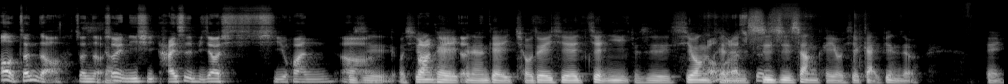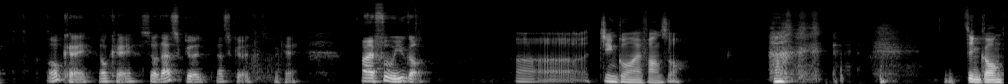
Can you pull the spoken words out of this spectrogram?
哦，真的哦，真的，所以你喜还是比较喜欢，就是我希望可以可能给球队一些建议，就是希望可能实质上可以有一些改变的。Oh, 对，OK，OK，So that's good，That's good，OK，All right，Fu you go。呃，进攻还是防守？进攻，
